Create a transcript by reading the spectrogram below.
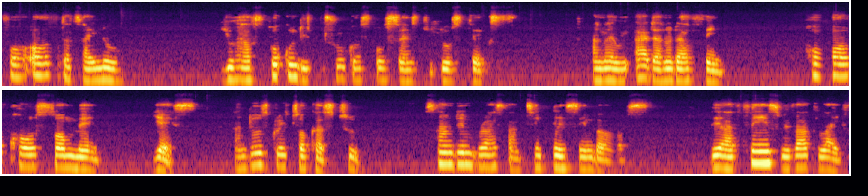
For all that I know, you have spoken the true gospel sense to those texts. And I will add another thing. Paul calls some men, yes, and those great talkers too, sounding brass and tinkling cymbals. They are things without life,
